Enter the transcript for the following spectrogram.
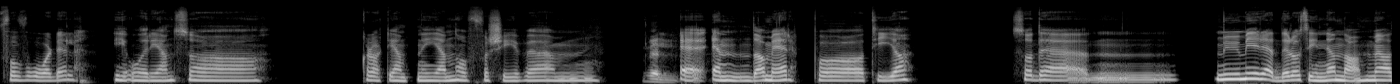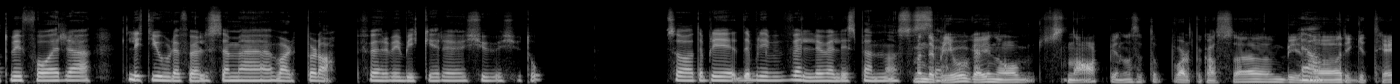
for vår del, i år igjen, så klarte jentene igjen å forskyve mm, Vel, eh, enda mer på tida. Så det mm, Mummi redder oss inn igjen, da, med at vi får eh, litt julefølelse med valper, da, før vi bikker eh, 2022. Så det blir, det blir veldig, veldig spennende å se. men det blir jo gøy nå snart begynne å sette opp valpekasse, begynne Ja. å rigge te.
